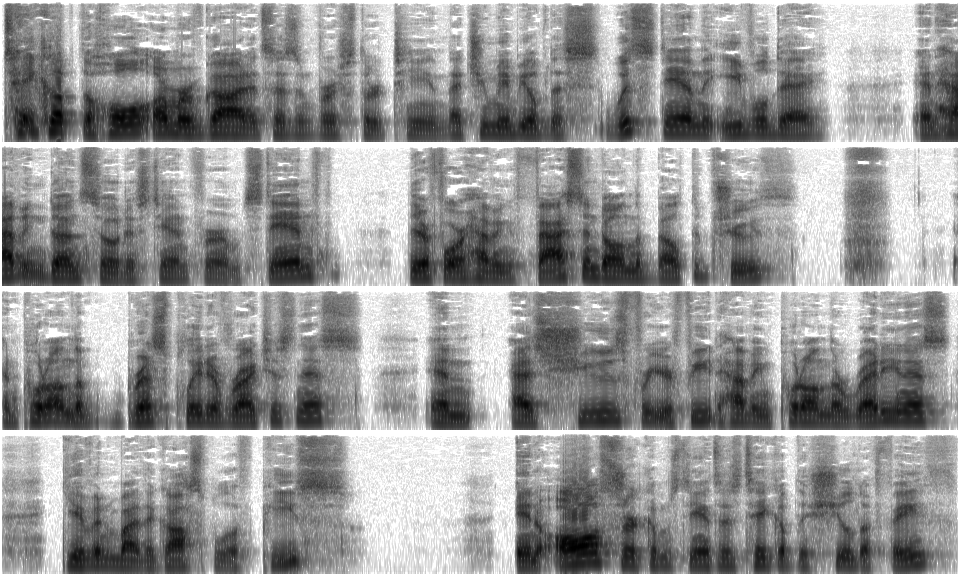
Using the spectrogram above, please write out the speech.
Take up the whole armor of God, it says in verse 13, that you may be able to withstand the evil day, and having done so, to stand firm. Stand, therefore, having fastened on the belt of truth, and put on the breastplate of righteousness, and as shoes for your feet, having put on the readiness given by the gospel of peace. In all circumstances, take up the shield of faith,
